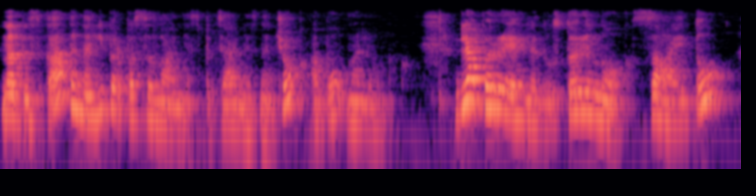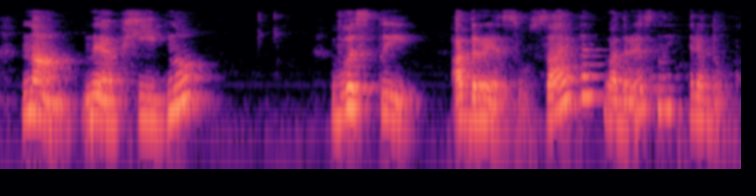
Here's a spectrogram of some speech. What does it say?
натискати на гіперпосилання спеціальний значок або малюнок. Для перегляду сторінок сайту нам необхідно ввести адресу сайта в адресний рядок.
